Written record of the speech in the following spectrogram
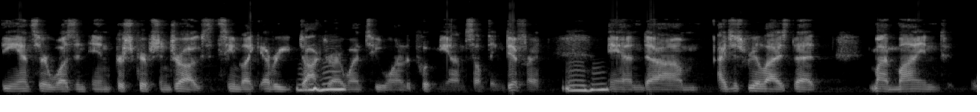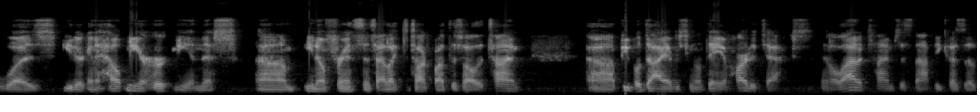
the answer wasn't in prescription drugs. It seemed like every doctor mm-hmm. I went to wanted to put me on something different. Mm-hmm. And um, I just realized that my mind was either going to help me or hurt me in this. Um, you know, for instance, I like to talk about this all the time. Uh, people die every single day of heart attacks, and a lot of times it's not because of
